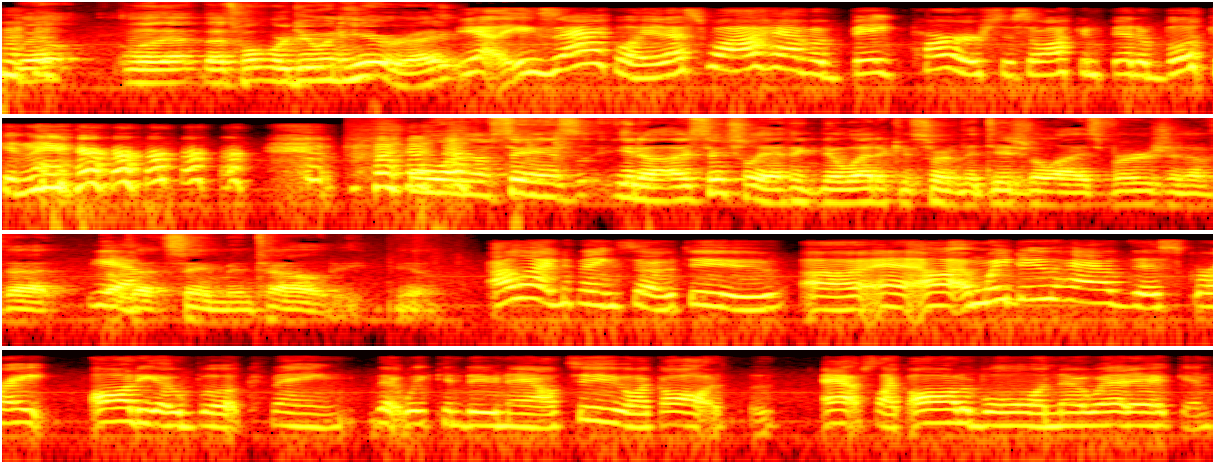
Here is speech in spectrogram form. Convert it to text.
well, well, that, that's what we're doing here, right? yeah, exactly. That's why I have a big purse so I can fit a book in there. well, what I'm saying is, you know, essentially, I think Noetic is sort of the digitalized version of that Yeah. of that same mentality. Yeah. I like to think so too. Uh, and, uh, and we do have this great audiobook thing that we can do now too, like all apps like Audible and Noetic and,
